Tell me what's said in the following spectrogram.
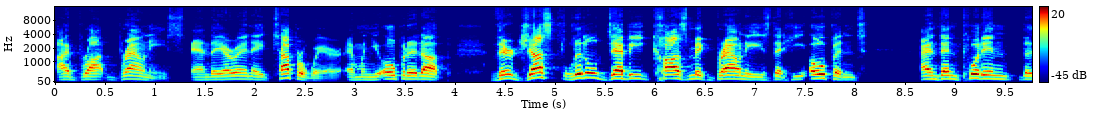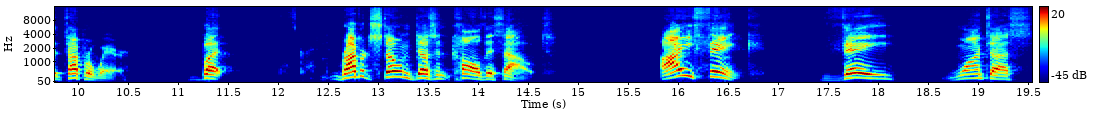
I brought brownies, and they are in a Tupperware. And when you open it up, they're just little Debbie cosmic brownies that he opened and then put in the Tupperware. But Robert Stone doesn't call this out. I think they want us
